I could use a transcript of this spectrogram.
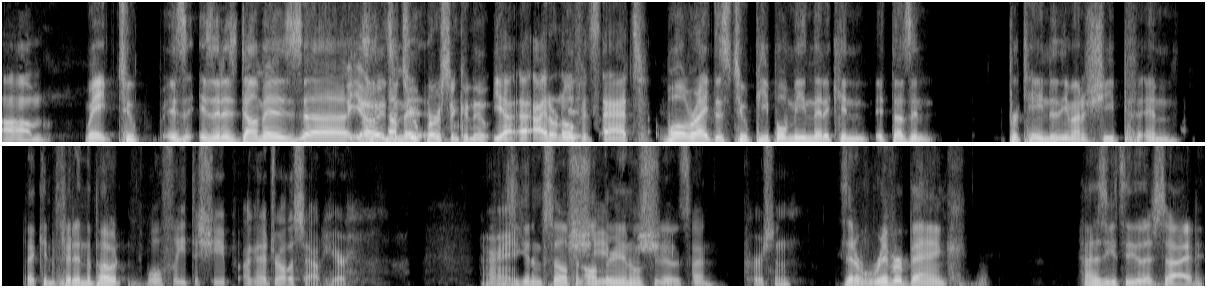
Um, Wait, two is it- is it as dumb as uh yeah, it's a dumb as- two-person canoe. Yeah, I, I don't know if it's that. well, right. Does two people mean that it can it doesn't pertain to the amount of sheep and that can fit in the boat? Wolf eat the sheep. I gotta draw this out here. All right. He get himself and all three animals to the sheep. other side? person. He's at a riverbank. How does he get to the other side?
